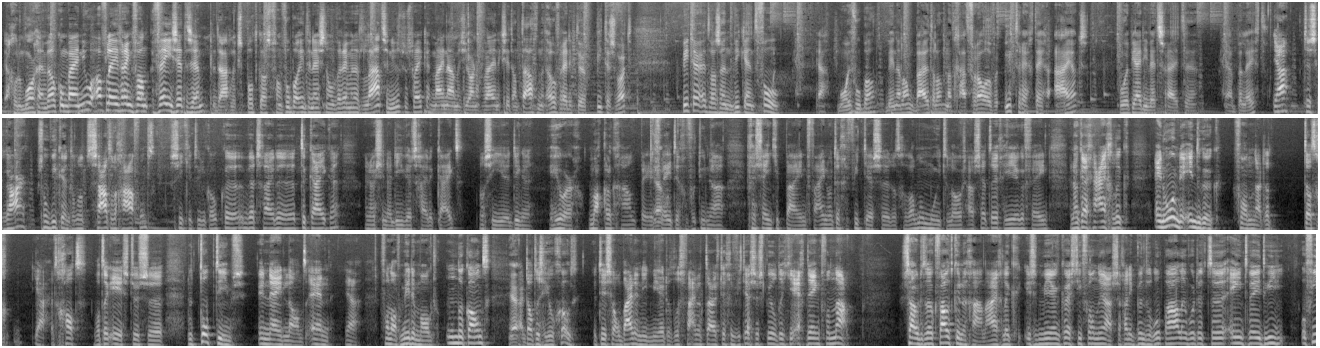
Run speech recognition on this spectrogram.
Ja, goedemorgen en welkom bij een nieuwe aflevering van VZSM, de dagelijkse podcast van Voetbal International, waarin we het laatste nieuws bespreken. Mijn naam is Jarno Verwij en ik zit aan tafel met hoofdredacteur Pieter Zwart. Pieter, het was een weekend vol ja, mooi voetbal, binnenland, buitenland, maar het gaat vooral over Utrecht tegen Ajax. Hoe heb jij die wedstrijd uh, ja, beleefd? Ja, het is raar zo'n weekend, omdat zaterdagavond zit je natuurlijk ook uh, wedstrijden te kijken. En als je naar die wedstrijden kijkt, dan zie je dingen heel erg makkelijk gaan. PSV ja. tegen Fortuna, geen centje pijn. Feyenoord tegen Vitesse, dat gaat allemaal moeiteloos. AZ tegen Herenveen. En dan krijg je eigenlijk enorm de indruk van nou, dat, dat, ja, het gat wat er is tussen de topteams in Nederland en ja, vanaf middenmoot onderkant. Ja. Nou, dat is heel groot. Het is al bijna niet meer dat als Feyenoord thuis tegen Vitesse speelt, dat je echt denkt van nou, zou het ook fout kunnen gaan. Eigenlijk is het meer een kwestie van, ja, ze gaan die punten ophalen en wordt het uh, 1, 2, 3 of 4-0.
